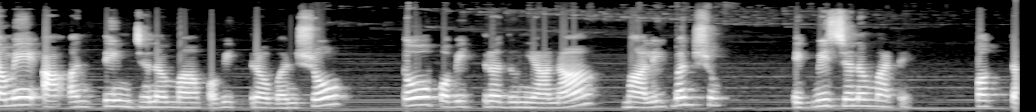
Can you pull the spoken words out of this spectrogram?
તમે આ અંતિમ જન્મમાં પવિત્ર બનશો, તો પવિત્ર દુનિયાના માલિક બનશો. એકવીસ જન્મ માટે. ફક્ત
